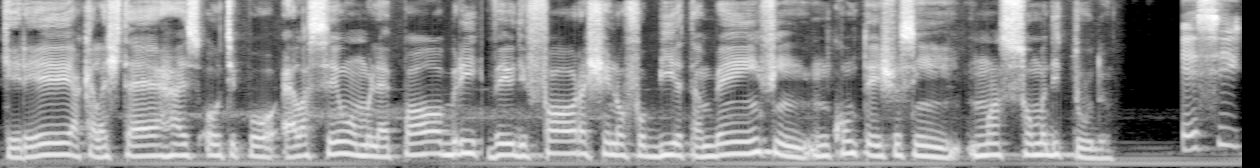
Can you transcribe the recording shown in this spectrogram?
querer aquelas terras, ou tipo, ela ser uma mulher pobre, veio de fora, xenofobia também, enfim, um contexto assim, uma soma de tudo. Esse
